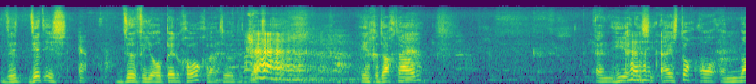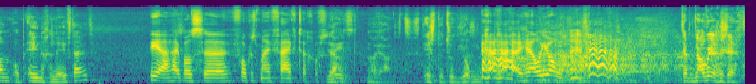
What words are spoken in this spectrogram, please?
Dit, dit is Ja. de vioolpedagoog. Laten we dat in gedachten houden. En hier is hij, hij is toch al een man op enige leeftijd. Ja, hij was eh, volgens mij 50 of Ja, zoiets. nou ja, dat is natuurlijk jong. heel jong. Dat heb ik nou weer gezegd.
